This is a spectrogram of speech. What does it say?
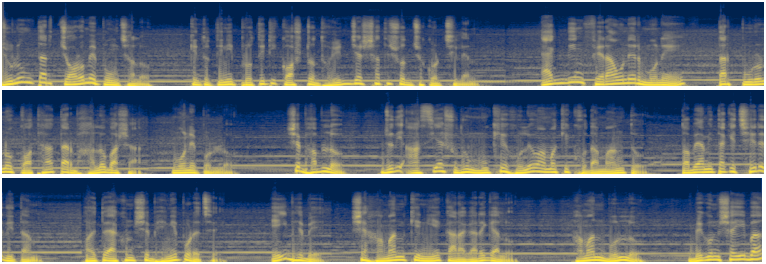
জুলুম তার চরমে পৌঁছালো, কিন্তু তিনি প্রতিটি কষ্ট ধৈর্যের সাথে সহ্য করছিলেন। একদিন ফেরাউনের মনে তার পুরনো কথা, তার ভালোবাসা মনে পড়ল। সে ভাবল, যদি আসিয়া শুধু মুখে হলেও আমাকে খোদা মানত, তবে আমি তাকে ছেড়ে দিতাম, হয়তো এখন সে ভেঙে পড়েছে। এই ভেবে সে হামানকে নিয়ে কারাগারে গেল। হামান বলল বেগুন সাইবা,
